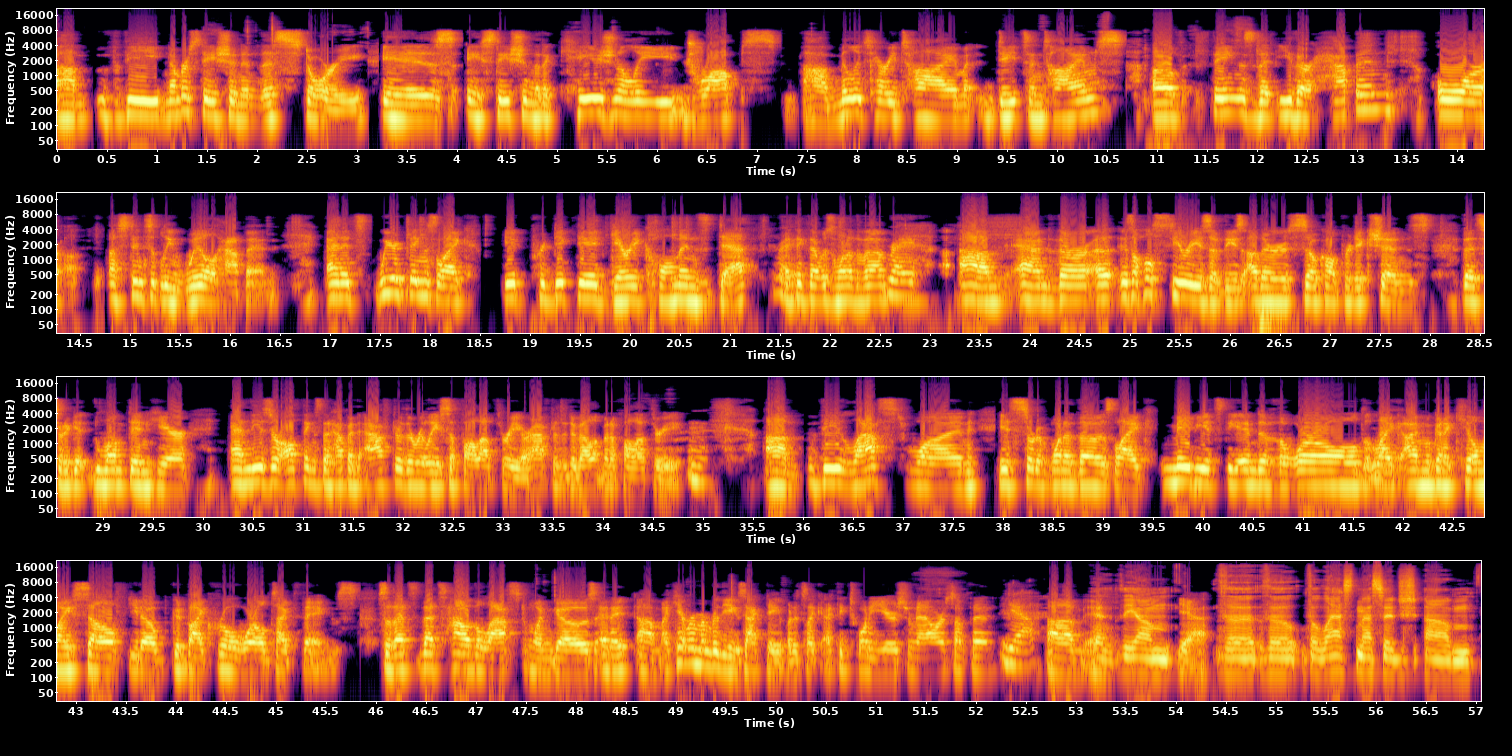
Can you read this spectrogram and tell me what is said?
Um, the number station in this story is a station that occasionally drops uh, military time, dates and times of things that either happened or ostensibly will happen. And it's weird things like it predicted Gary Coleman's death Right. I think that was one of them. Right. Um, and there uh, is a whole series of these other so-called predictions that sort of get lumped in here, and these are all things that happened after the release of Fallout 3 or after the development of Fallout 3. Mm. Um, the last one is sort of one of those like maybe it's the end of the world, like I'm gonna kill myself, you know, goodbye cruel world type things. So that's that's how the last one goes, and it um, I can't remember the exact date, but it's like I think 20 years from now or something. Yeah. Um, and the um yeah, the the the last message um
